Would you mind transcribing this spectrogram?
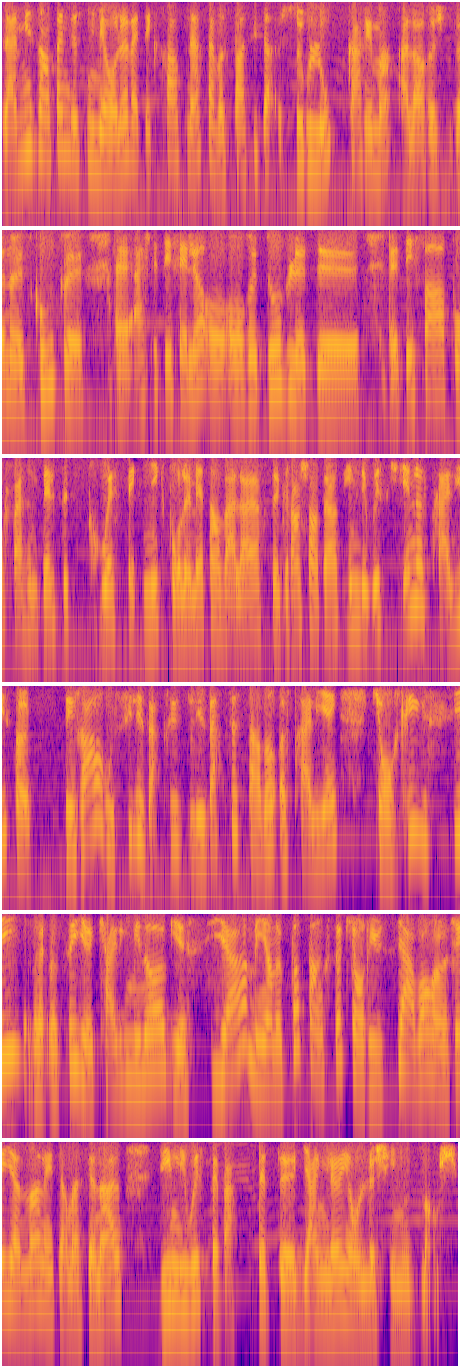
La mise en scène de ce numéro-là va être extraordinaire. Ça va se passer dans- sur l'eau carrément. Alors, euh, je vous donne un scoop euh, euh, à cet effet-là. On, on redouble de euh, d'efforts pour faire une belle petite prouesse technique pour le mettre en valeur. Ce grand chanteur Dean Lewis qui vient d'Australie, c'est un c'est rare aussi les artistes, les artistes pardon australiens qui ont réussi. euh, Tu sais, il y a Kylie Minogue, il y a Sia, mais il y en a pas tant que ça qui ont réussi à avoir un rayonnement à l'international. Dean Lewis fait partie de cette euh, gang-là et on l'a chez nous dimanche.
